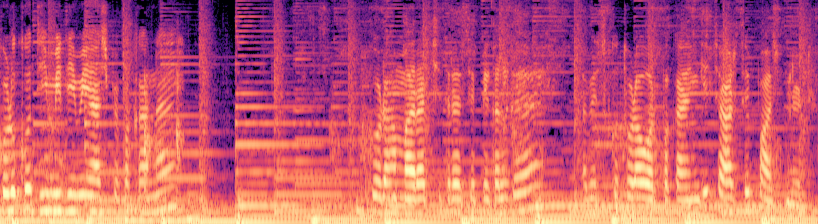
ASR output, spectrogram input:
गुड़ को धीमी धीमी आँच पे पकाना है। गुड़ हमारा अच्छी तरह से पिघल गया है। अब इसको थोड़ा और पकाएँगे, चार से पाँच मिनट।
